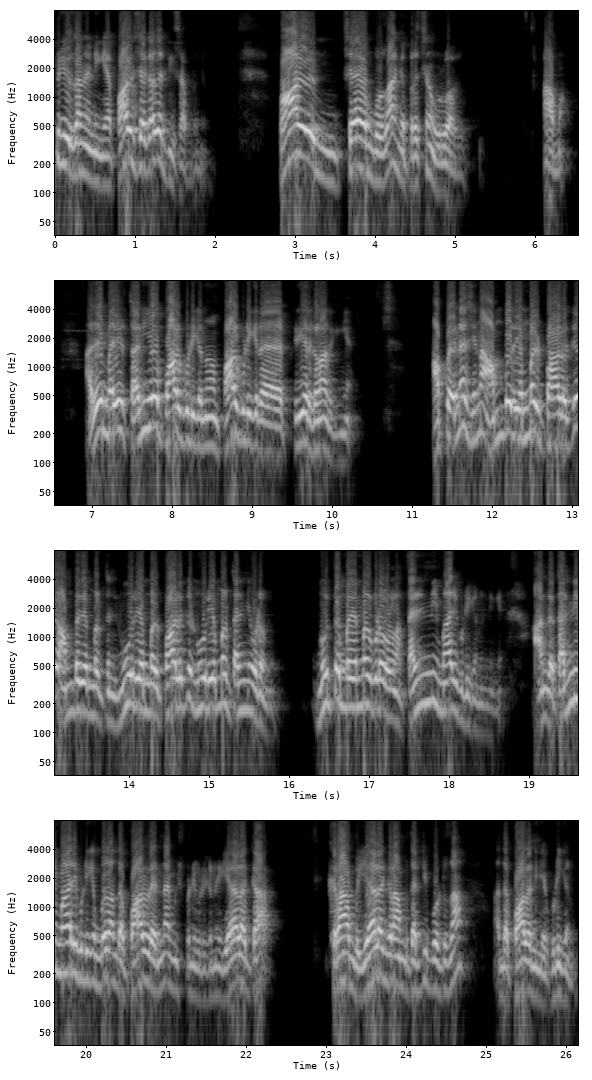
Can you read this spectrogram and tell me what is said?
பிரியர் தானே நீங்கள் பால் சேர்க்காத டீ சாப்பிடுங்க. பால் சேரும்போது தான் இங்கே பிரச்சனை உருவாகுது. ஆமாம் அதே மாதிரி தனியாக பால் குடிக்கணும். பால் குடிக்கிற பிரியர்கள்லாம் இருக்கீங்க. அப்ப என்ன செய்யணும் ஐம்பது எம்எல் பாலுக்கு ஐம்பது எம்எல் தண்ணி நூறு எம்எல் பாலுக்கு நூறு எம்எல் தண்ணி விடணும். நூற்றம்பது எம்எல் கூட விடலாம். தண்ணி மாதிரி குடிக்கணும் நீங்க. அந்த தண்ணி மாதிரி குடிக்கும்போது அந்த பாலில் என்ன மிக்ஸ் பண்ணி குடிக்கணும்? ஏலக்காய் கிராம்பு. ஏழை கிராம்பு தட்டி போட்டு தான் அந்த பாலை நீங்க குடிக்கணும்.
